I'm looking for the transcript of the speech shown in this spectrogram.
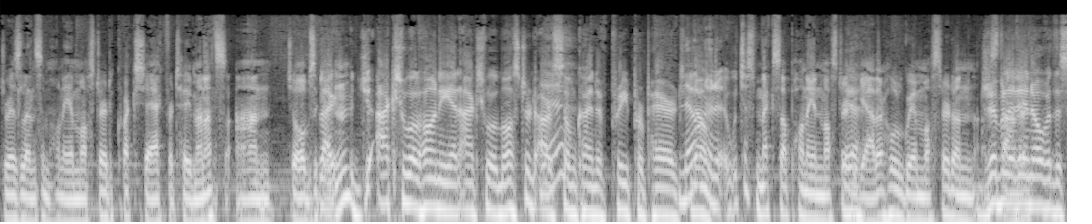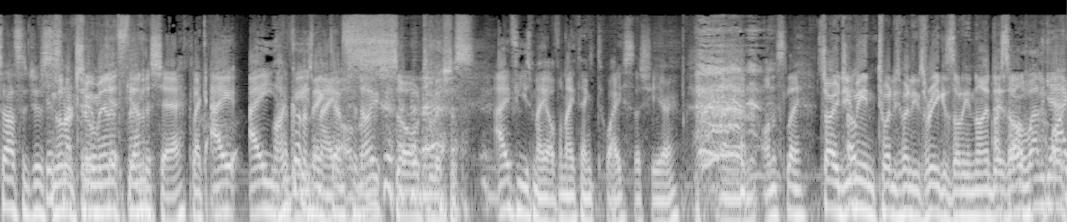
drizzle in some honey and mustard, quick shake for two minutes, and job's a Like good one. j- actual honey and actual mustard, or Yeah. some kind of pre-prepared? No, no, no, we just mix up honey and mustard Yeah. together, whole grain mustard, and and Dribble it in over the sausages. Just One or two it up, minutes give it a shake. Like I, I have gonna used make my them oven. tonight. so delicious. I've used my oven, I think, twice this year. Um, honestly. Sorry, do you mean 2023? Because it's only nine days Oh, old. well, yeah, or I- I know,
